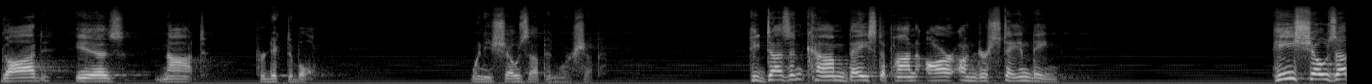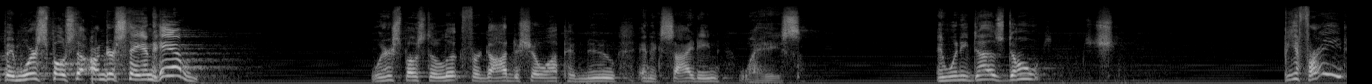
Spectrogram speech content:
God is not predictable when He shows up in worship. He doesn't come based upon our understanding. He shows up and we're supposed to understand Him. We're supposed to look for God to show up in new and exciting ways. And when He does, don't be afraid.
